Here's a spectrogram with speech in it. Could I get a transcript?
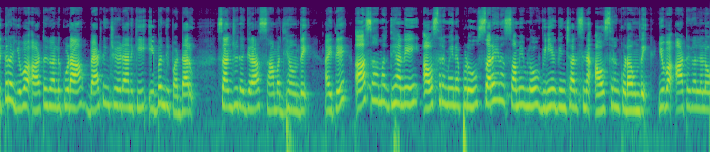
ఇతర యువ ఆటగాళ్ళు కూడా బ్యాటింగ్ చేయడానికి ఇబ్బంది పడ్డారు. సంజు దగ్గర సామర్థ్యం ఉంది. అయితే ఆ సామర్థ్యాన్ని అవసరమైనప్పుడు సరైన సమయంలో వినియోగించాల్సిన అవసరం కూడా ఉంది. యువ ఆటగాళ్ళలో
